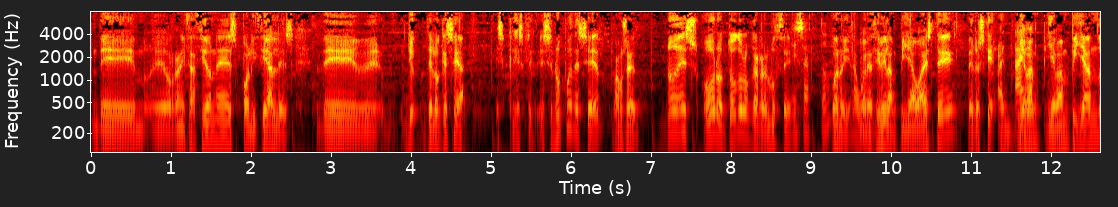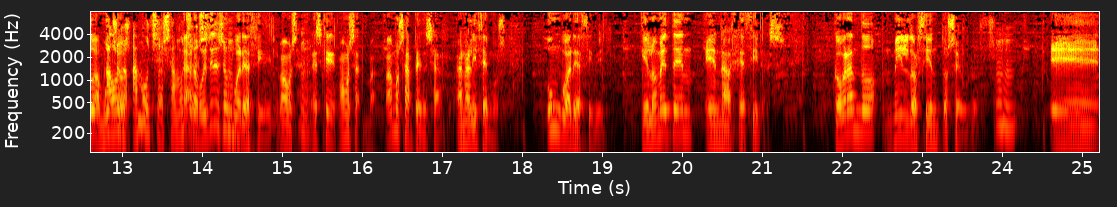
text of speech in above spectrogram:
de eh, organizaciones policiales, de, eh, yo- de lo que sea. Es que, es que eso no puede ser. Vamos a ver, no es oro todo lo que reluce. Exacto. Bueno, y en la Guardia Civil han pillado a este, pero es que han- llevan, llevan pillando a A, muchos. uno- a muchos, a muchos. Claro, porque tienes un guardia civil. Vamos a ver, es que vamos a, vamos a pensar, analicemos. Un guardia civil que lo meten en Algeciras, cobrando 1.200 euros. Eh,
